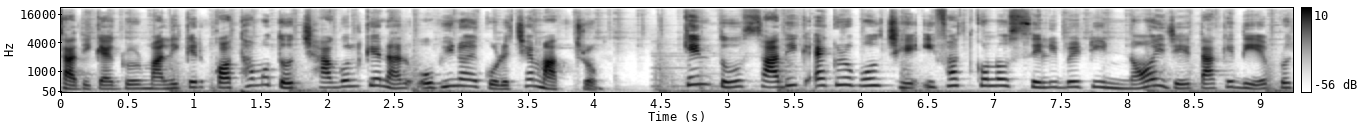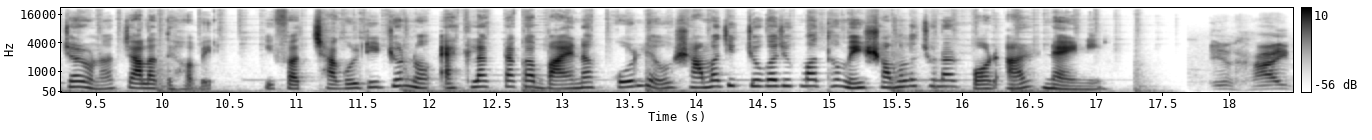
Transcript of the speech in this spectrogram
সাদিক অ্যাগ্রোর মালিকের কথা মতো ছাগল কেনার অভিনয় করেছে মাত্র। কিন্তু সাদিক অ্যাগ্রো বলছে, ইফাত কোনো সেলিব্রিটি নয় যে তাকে দিয়ে প্রচারণা চালাতে হবে। ইফাত ছাগলটির জন্য এক লাখ টাকা বায়না করলেও সামাজিক যোগাযোগ মাধ্যমে সমালোচনার পর আর নেয়নি। এর হাইট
